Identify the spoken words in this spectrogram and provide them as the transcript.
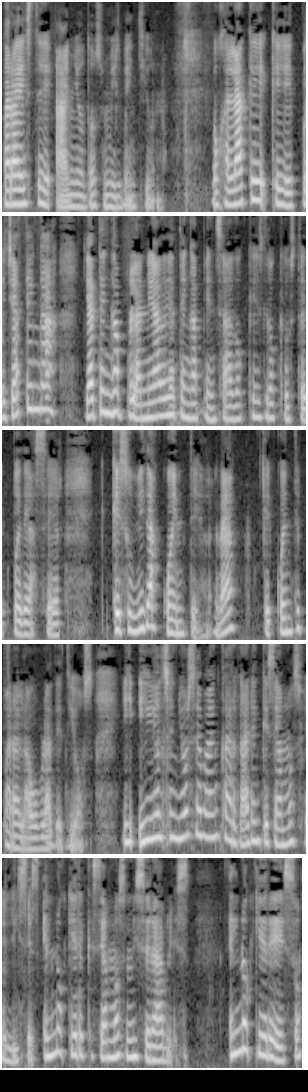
para este año 2021. Ojalá que, que pues ya tenga, ya tenga planeado, ya tenga pensado qué es lo que usted puede hacer, que su vida cuente, ¿verdad? que cuente para la obra de Dios. Y, y el Señor se va a encargar en que seamos felices. Él no quiere que seamos miserables. Él no quiere eso.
